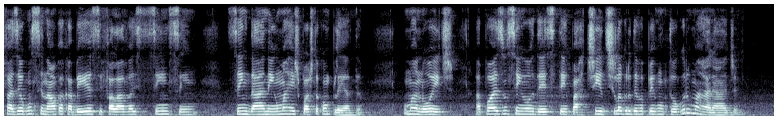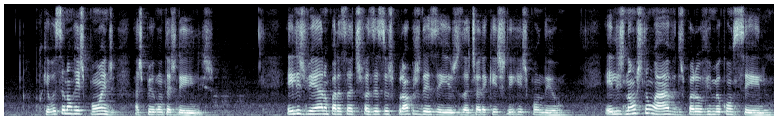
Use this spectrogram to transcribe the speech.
fazia algum sinal com a cabeça e falava sim, sim, sem dar nenhuma resposta completa. Uma noite, após um senhor desse ter partido, Shila Grudeva perguntou: Guru Maharaja, por que você não responde às perguntas deles? Eles vieram para satisfazer seus próprios desejos, Acharya Keshri respondeu. Eles não estão ávidos para ouvir meu conselho.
